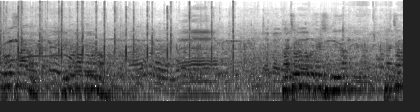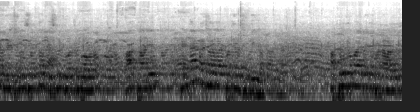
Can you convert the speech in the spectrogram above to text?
പ്രോത്സാഹനം കച്ചവട പ്രദേശം ചെയ്യാം കച്ചവട ലക്ഷ്യങ്ങൾ സ്വന്തം ബിസിനസ് കൊണ്ടുപോകണം ആ കാര്യം എല്ലാ കച്ചവടക്കാരും പ്രത്യേകം ശ്രദ്ധിക്കാം. അപൂർവമായി ബന്ധപ്പെട്ട ആളുകൾ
